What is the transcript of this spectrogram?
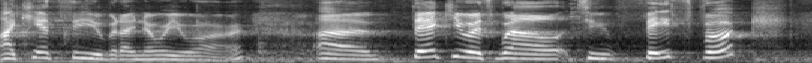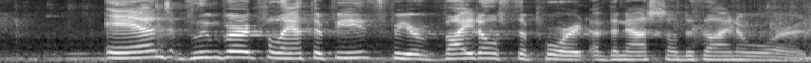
I can't see you, but I know where you are. Uh, thank you as well to Facebook and Bloomberg Philanthropies for your vital support of the National Design Awards.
